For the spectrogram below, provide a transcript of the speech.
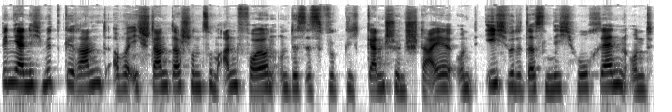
bin ja nicht mitgerannt, aber ich stand da schon zum Anfeuern und das ist wirklich ganz schön steil und ich würde das nicht hochrennen und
